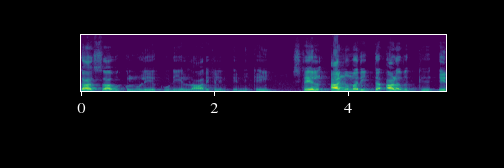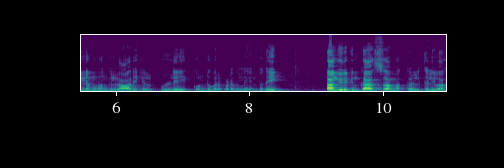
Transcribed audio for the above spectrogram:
காசாவுக்குள் நுழையக்கூடிய லாரிகளின் எண்ணிக்கை ஸ்டெல் அனுமதித்த அளவுக்கு இன்னமும் அங்கு லாரிகள் உள்ளே கொண்டு வரப்படவில்லை என்பதை அங்கிருக்கும் காசா மக்கள் தெளிவாக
